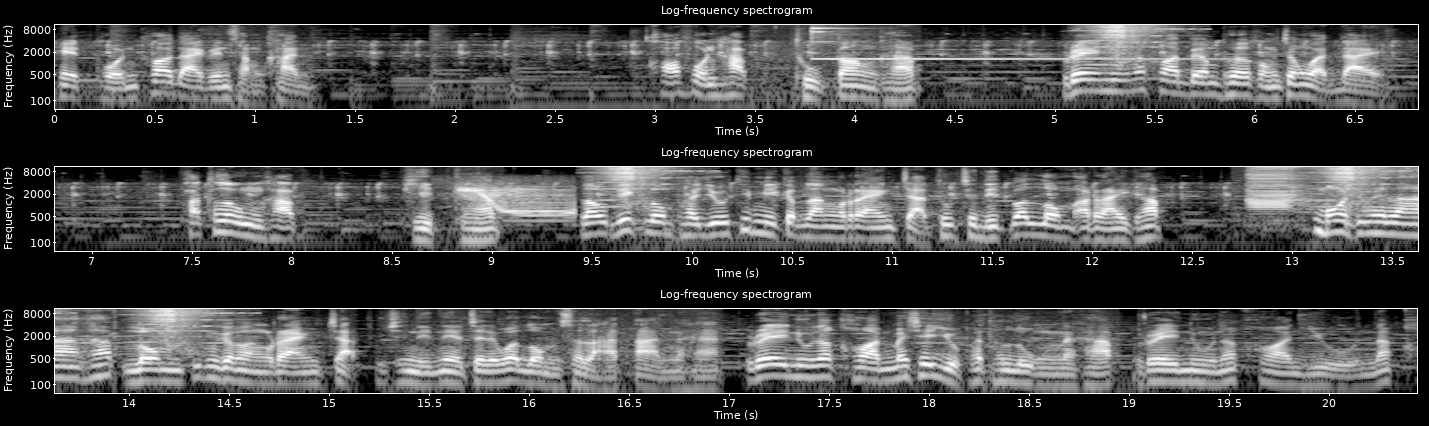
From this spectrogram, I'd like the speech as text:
เหตุผลข้อใดเป็นสำคัญ ขอฝนครับ ถูกต้องครับ เรนูนครเป็นอำเภอของจังหวัดใด พัทลุงครับ ผิดครับ เราเรียกลมพายุที่มีกำลังแรงจัดทุกชนิดว่าลมอะไรครับ หมดเวลาครับ ลมที่มีกำลังแรงจัดทุกชนิดเนี่ยจะเรียกว่าลมสลาตันนะฮะ เรนูนครไม่ใช่อยู่พัทลุงนะครับ เรนูนครอยู่นค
